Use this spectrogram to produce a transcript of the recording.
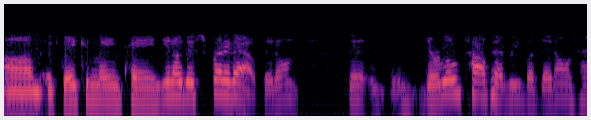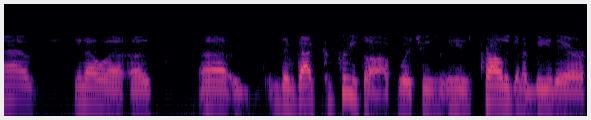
Um, if they can maintain, you know, they spread it out. They don't. They, they're a little top heavy, but they don't have, you know, a, a uh, they've got Kaprizov, which is he's probably going to be their,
